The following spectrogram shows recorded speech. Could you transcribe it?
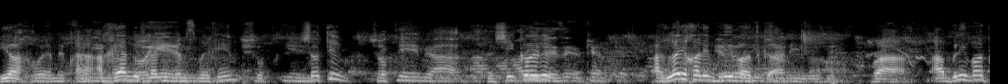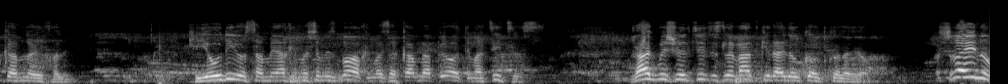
יו, אחרי המבחנים. אה, אחרי המבחנים הם שמחים? שותים. שותים. שותים. שיכורים. כן, כן. אז לא יכולים בלי וודקה. אה, בלי וודקה הם לא יכולים. כי יהודי הוא שמח עם השם יזבוח, עם הזקן והפאות, עם הציצוס. רק בשביל ציצוס לבד כדאי לרקוד כל היום. אשרינו!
